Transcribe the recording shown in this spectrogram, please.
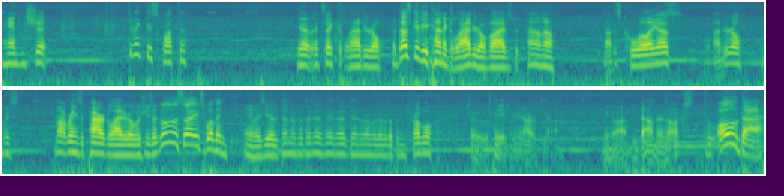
handing shit. Drink this water. Yeah, it's like Galadriel. It does give you kind of Galadriel vibes, but I don't know. Not as cool, I guess. Galadriel, at least not Rings of Power Galadriel, where she's like, oh, it's woman. Anyways, you have done in trouble. Shall we repay the Archon? Meanwhile, be bound to to Ul'dah.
